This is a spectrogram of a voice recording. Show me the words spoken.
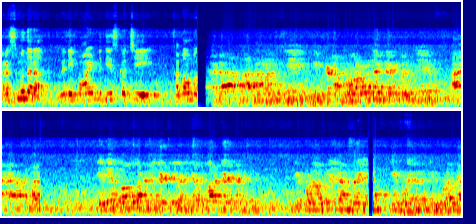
ప్రెస్ ముందర నేను ఈ పాయింట్ని తీసుకొచ్చి సభా అతను వచ్చి ఇక్కడ ఫోరం దగ్గరికి వచ్చి ఆయన ఇది ఎవరికైనా ఇప్పుడు మీరంతా ఇప్పుడు ఇప్పుడు ఒక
